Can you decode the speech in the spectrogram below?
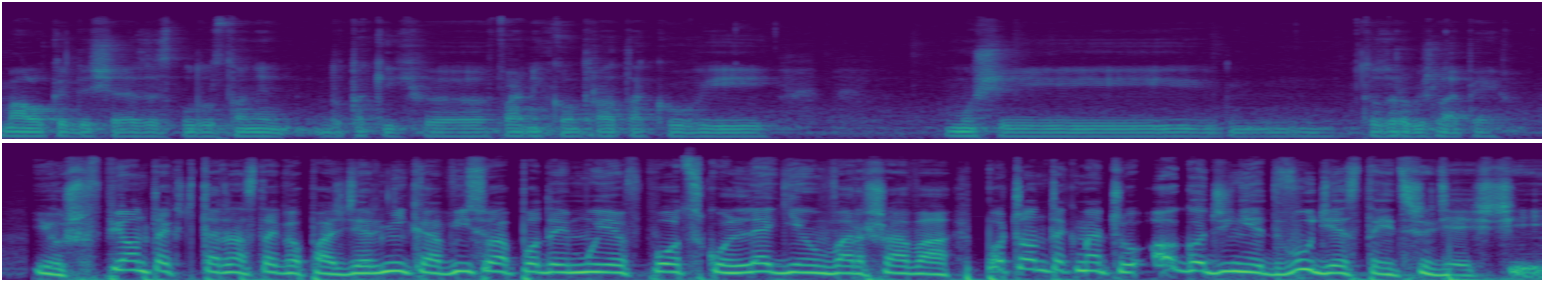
mało kiedy się zespół dostanie do takich e, fajnych kontrataków i musi to zrobić lepiej. Już w piątek 14 października Wisła podejmuje w Płocku Legię Warszawa. Początek meczu o godzinie 20.30.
